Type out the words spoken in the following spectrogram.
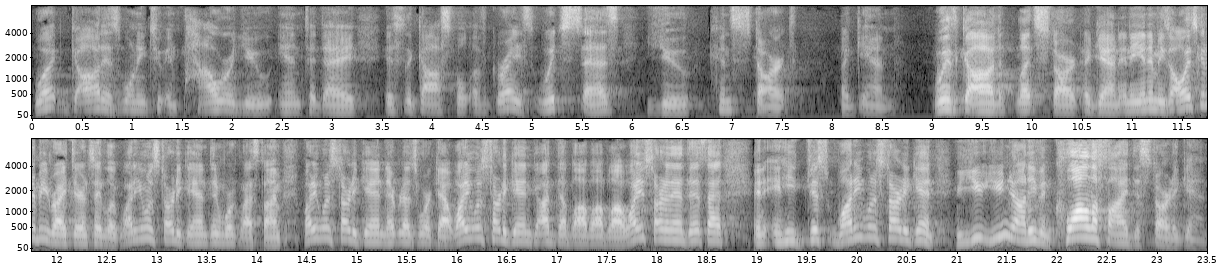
What God is wanting to empower you in today is the gospel of grace, which says you can start again. With God, let's start again. And the enemy's always going to be right there and say, Look, why do you want to start again? Didn't work last time. Why do you want to start again? Never does work out. Why do you want to start again? God, blah, blah, blah. Why do you start again? This, that. And, and he just, why do you want to start again? You, you're not even qualified to start again.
